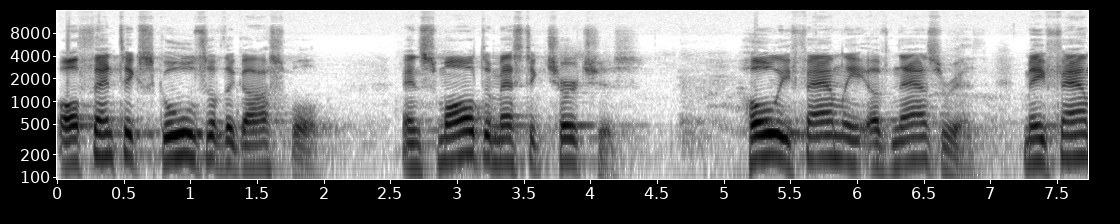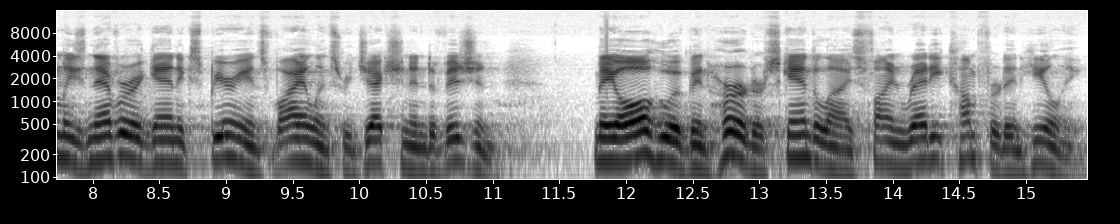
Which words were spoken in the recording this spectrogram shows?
authentic schools of the gospel, and small domestic churches. Holy family of Nazareth, may families never again experience violence, rejection, and division, May all who have been hurt or scandalized find ready comfort and healing.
